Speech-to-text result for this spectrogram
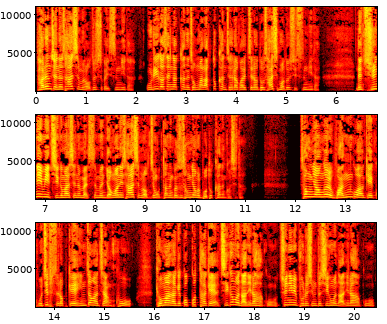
다른 죄는 사하심을 얻을 수가 있습니다. 우리가 생각하는 정말 악독한 죄라고 할지라도 사하심 얻을 수 있습니다. 근데 주님이 지금 하시는 말씀은 영원히 사하심을 얻지 못하는 것은 성령을 모독하는 것이다. 성령을 완고하게 고집스럽게 인정하지 않고 교만하게 꼿꼿하게 지금은 아니라 하고 주님이 부르심도 지금은 아니라 하고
